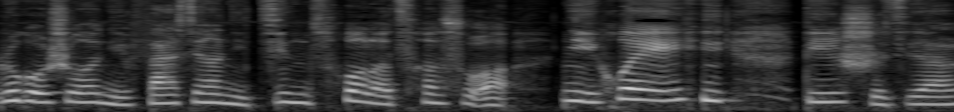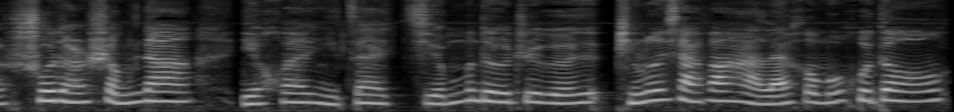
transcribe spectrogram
如果说你发现你进错了厕所，你会 第一时间说点什么呢？也欢迎你在节目的这个评论下方哈来和我们互动。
